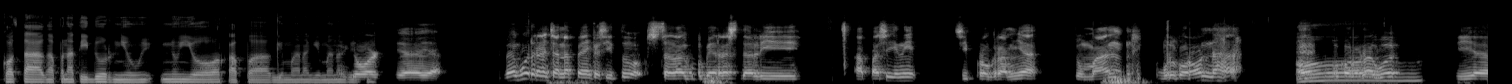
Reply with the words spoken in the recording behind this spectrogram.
kota nggak pernah tidur New New York apa gimana gimana New gitu. York ya ya nah gue ada rencana pengen ke situ setelah gue beres dari apa sih ini si programnya cuman keburu corona Oh. corona gua- iya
